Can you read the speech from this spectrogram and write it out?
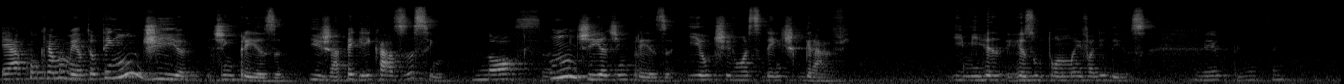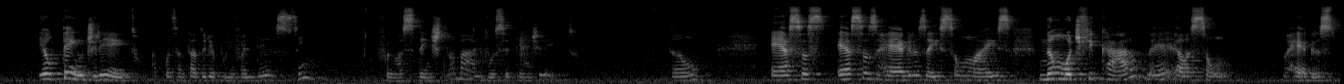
é a qualquer momento. Eu tenho um dia de empresa e já peguei casos assim. Nossa! Um dia de empresa e eu tive um acidente grave e me re resultou numa invalidez. Meu Deus, hein? Eu tenho direito à aposentadoria por invalidez? Sim. Foi um acidente de trabalho, você tem direito. Então, essas, essas regras aí são mais. não modificaram, né? Elas são regras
